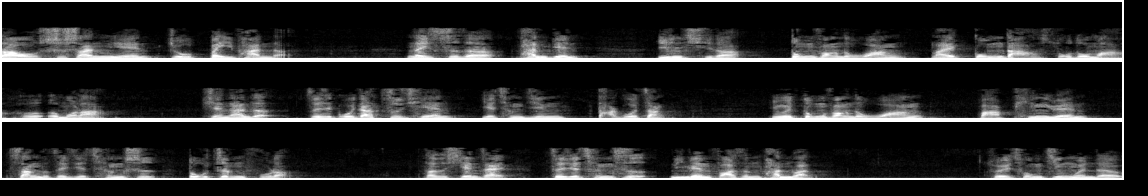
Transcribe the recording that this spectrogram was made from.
到十三年就背叛了。那次的叛变引起了东方的王来攻打索多玛和俄摩拉。显然的，这些国家之前也曾经打过仗，因为东方的王把平原上的这些城市都征服了，但是现在这些城市里面发生叛乱，所以从经文的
